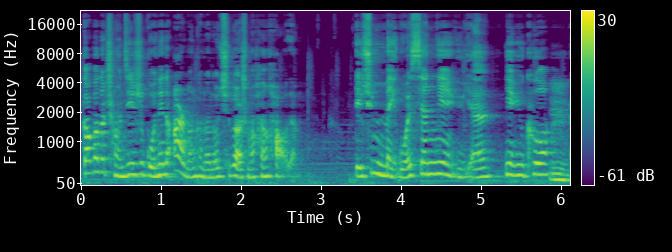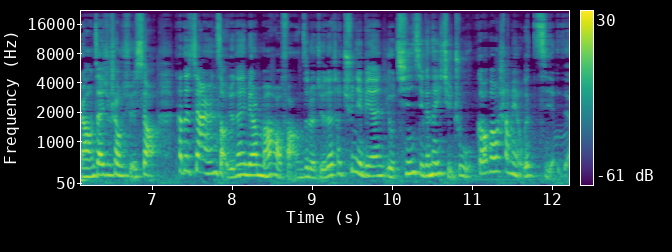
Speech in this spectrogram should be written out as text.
高高的成绩是国内的二本，可能都去不了什么很好的。得去美国先念语言，念预科，然后再去上学校。他的家人早就在那边买好房子了，觉得他去那边有亲戚跟他一起住。高高上面有个姐姐，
